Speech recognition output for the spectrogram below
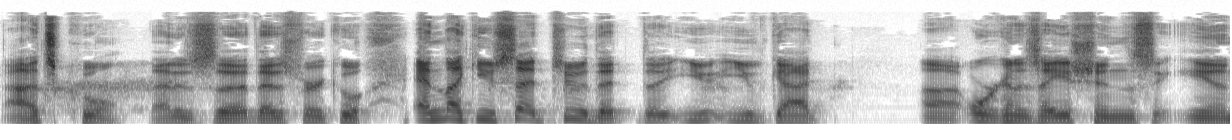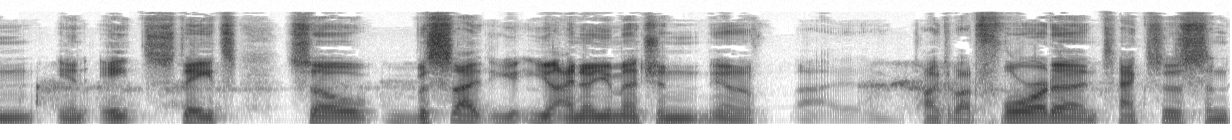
Ah, that's cool. That is uh, that is very cool. And like you said too, that the, you you've got uh, organizations in in eight states. So beside, you, you, I know you mentioned you know uh, talked about Florida and Texas and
